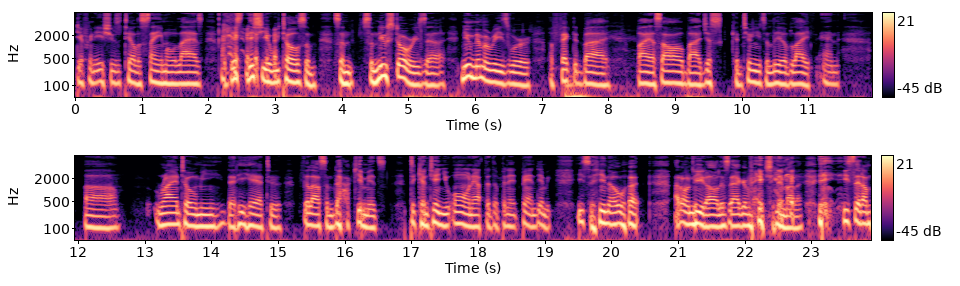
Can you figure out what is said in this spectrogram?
different issues, tell the same old lies. But this this year we told some some some new stories. Uh, new memories were affected by by us all by just continuing to live life. And uh, Ryan told me that he had to fill out some documents to continue on after the pan- pandemic. He said, "You know what? I don't need all this aggravation in my life." he said, "I'm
